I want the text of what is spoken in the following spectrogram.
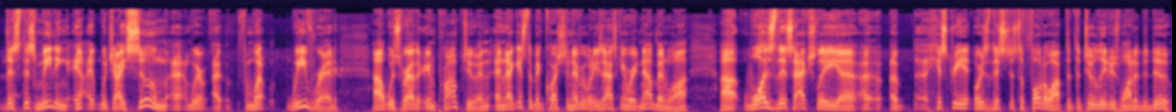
this this meeting, uh, which I assume uh, uh, from what we've read. Uh, was rather impromptu, and and I guess the big question everybody's asking right now, Benoit, uh, was this actually uh, a, a history, or is this just a photo op that the two leaders wanted to do?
